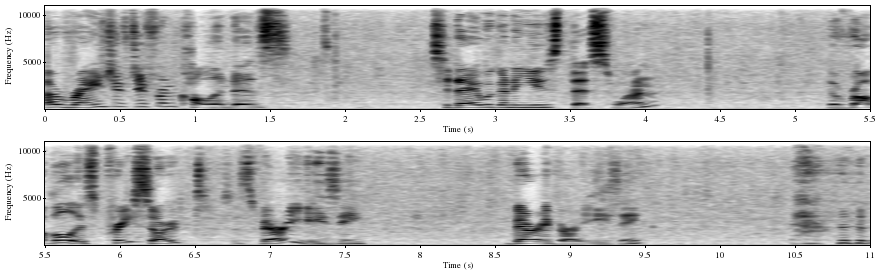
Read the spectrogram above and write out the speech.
a range of different colanders. Today we're going to use this one. The rubble is pre-soaked, so it's very easy. Very, very easy. I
